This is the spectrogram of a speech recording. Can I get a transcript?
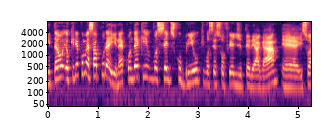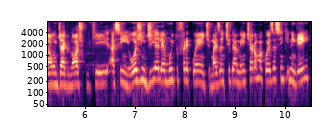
Então, eu queria começar por aí, né? Quando é que você descobriu que você sofria de TDAH? É, isso é um diagnóstico que, assim, hoje em dia ele é muito frequente, mas antigamente era uma coisa assim que ninguém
